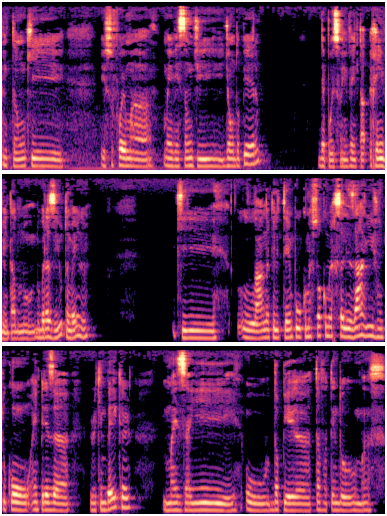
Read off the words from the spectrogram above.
Então que isso foi uma, uma invenção de John Dopiera. Depois foi inventado, reinventado no, no Brasil também, né? Que lá naquele tempo começou a comercializar aí junto com a empresa Rickenbacker, mas aí o Dopiera estava tendo umas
